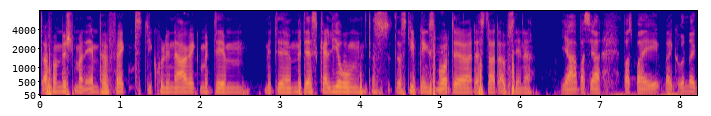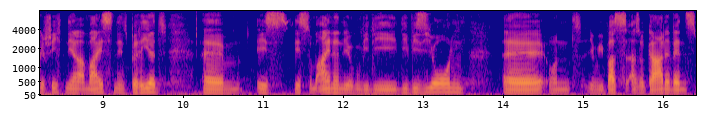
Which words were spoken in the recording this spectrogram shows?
da vermischt man eben perfekt die Kulinarik mit dem, mit der, mit der Skalierung, das, das Lieblingswort der, der Startup-Szene. Ja, was ja, was bei, bei Gründergeschichten ja am meisten inspiriert, ähm, ist, ist zum einen irgendwie die, die Vision, äh, und irgendwie was, also gerade wenn es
